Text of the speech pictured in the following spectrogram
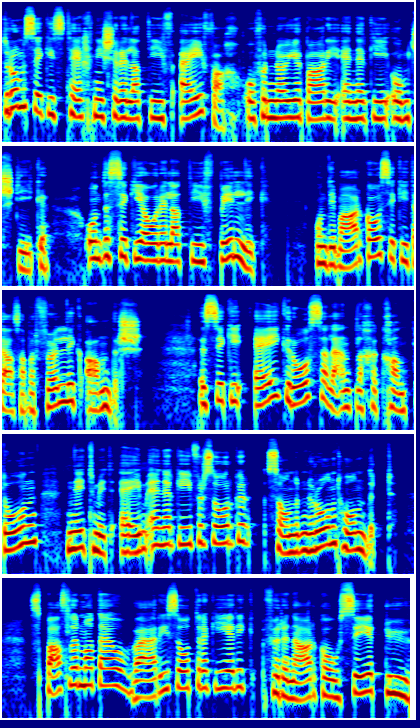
Darum sei es technisch relativ einfach, auf erneuerbare Energie umzusteigen. Und es sei auch relativ billig. Und im Aargau sei das aber völlig anders. Es sei ein grosser ländlicher Kanton, nicht mit einem Energieversorger, sondern rund 100. Das Basler Modell wäre, so die Regierung, für einen Aargau sehr teuer.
